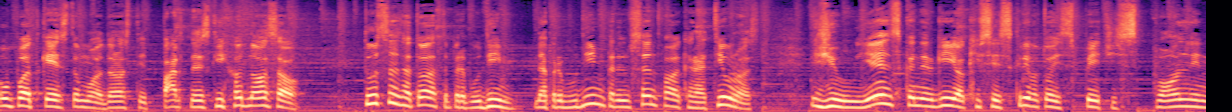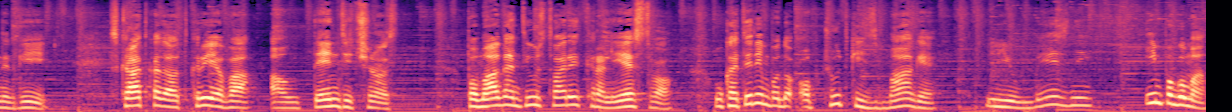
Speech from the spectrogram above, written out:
v podkastu modrosti partnerskih odnosov. Tu sem zato, da te prebudim, da prebudim predvsem tvojo kreativnost, življenjsko energijo, ki se skriva v toj speči, spolni energiji. Skratka, da odkrijeva avtentičnost. Pomagam ti ustvariti kraljestvo, v katerem bodo občutki zmage, ljubezni in poguma.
